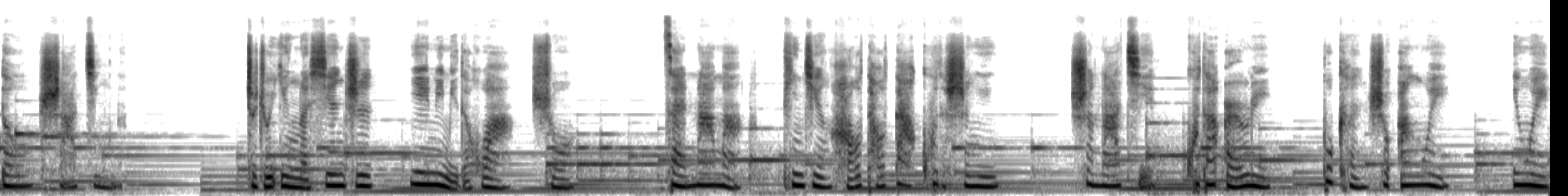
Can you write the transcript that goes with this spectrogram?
都杀尽了。这就应了先知耶利米的话说：“在拉玛听见嚎啕大哭的声音，是拉姐哭他儿女不肯受安慰，因为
